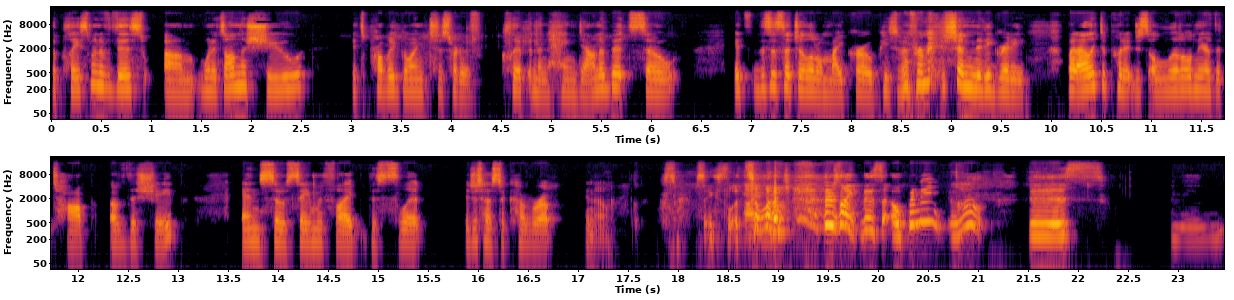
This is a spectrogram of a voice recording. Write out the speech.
the placement of this, um, when it's on the shoe, it's probably going to sort of clip and then hang down a bit. So it's, this is such a little micro piece of information, nitty gritty, but I like to put it just a little near the top of the shape. And so same with like the slit, it just has to cover up, you know, sorry, I'm saying slit so much. There's like this opening, Ooh, this. I mean,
